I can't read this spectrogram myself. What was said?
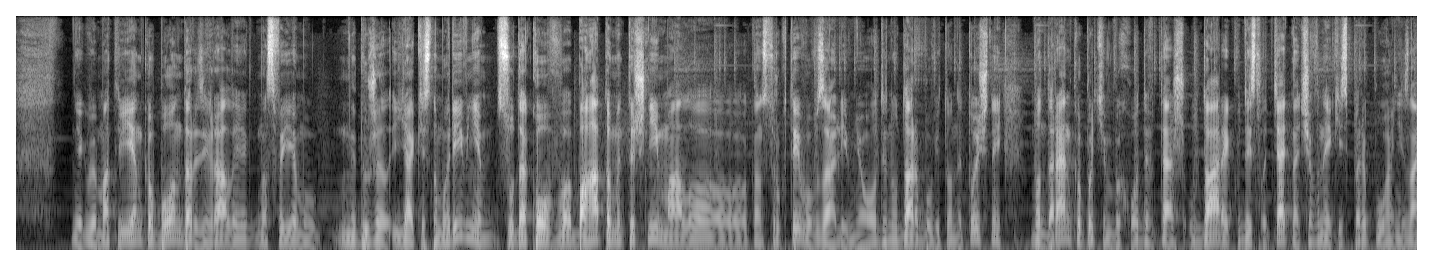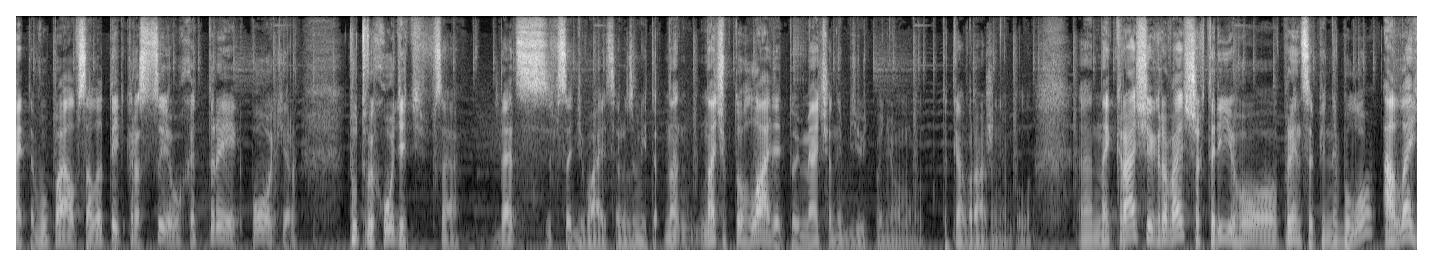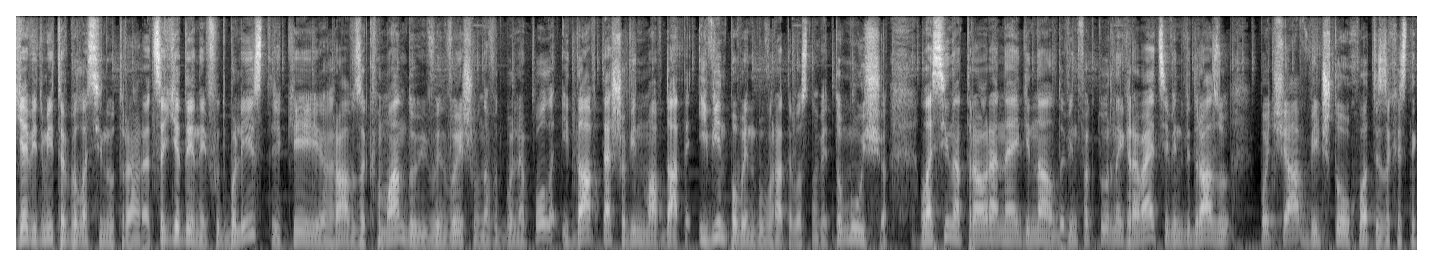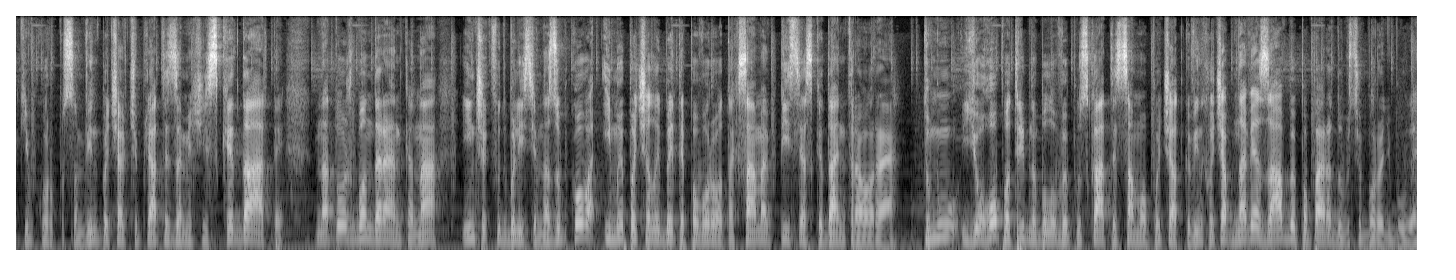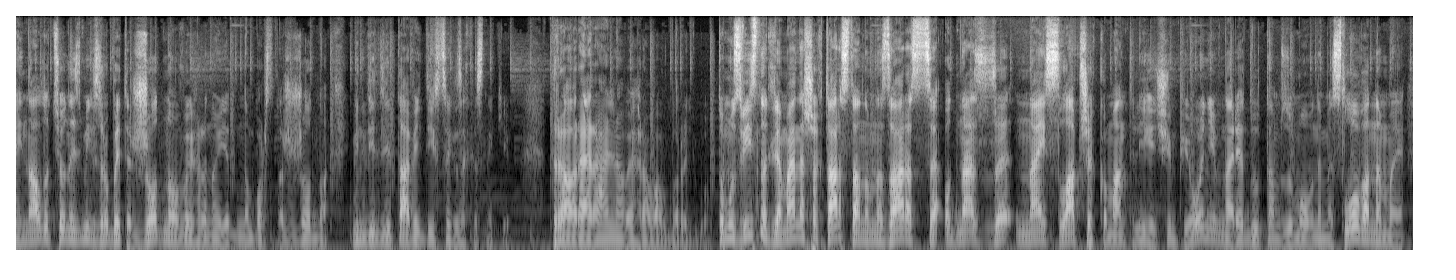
Якби Матвієнко Бондар зіграли на своєму не дуже якісному рівні. Судаков багато метишні, мало конструктиву. Взагалі в нього один удар був і то не точний. Бондаренко потім виходив, теж удари кудись летять, наче вони якісь перепугані. Знаєте, в УПЛ все летить красиво, хет-трик, покер. Тут виходять все. Де ц- все дівається, розумієте? На, начебто гладять той м'яч, а не б'ють по ньому. Таке враження було. Е, найкращий гравець Шахтарі його, в принципі, не було. Але я відмітив Беласіну Траре. Це єдиний футболіст, який грав за команду, і він вийшов на футбольне поле і дав те, що він мав дати. І він повинен був грати в основі. Тому що Ласіна Траоре не Гіналдо. Він фактурний гравець, і він відразу почав відштовхувати захисників корпусом. Він почав чіпляти за м'ячі, скидати на того ж Бондаренка, на інших футболістів, на Зубкова, і ми почали бити по воротах саме після скидань Траоре. Тому його потрібно було випускати з самого початку. Він хоча б нав'язав би попереду цю боротьбу. Гіналдо цього не зміг зробити. Жодного виграного єдиноборства. Жодного. Він відлітав від цих захисників. Траоре реально вигравав боротьбу. Тому, звісно, для мене Шахтар станом на зараз це одна з найслабших команд Ліги Чемпіонів, наряду там з умовними слованами.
